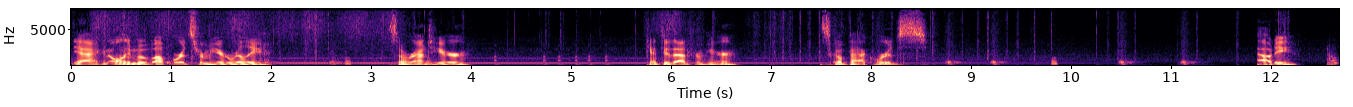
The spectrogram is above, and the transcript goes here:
Yeah, I can only move upwards from here, really. So around here. Can't do that from here. Let's go backwards. Howdy. I'm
